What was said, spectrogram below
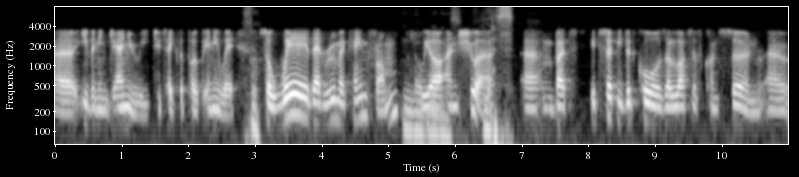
uh, even in January, to take the Pope anywhere. so where that rumor came from, Nobody we are knows. unsure. Yes. Um, but it certainly did cause a lot of concern, uh,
